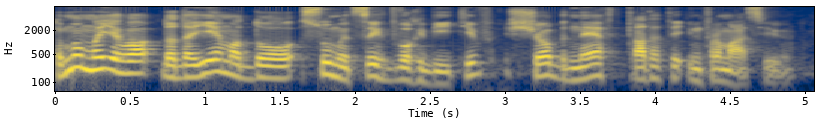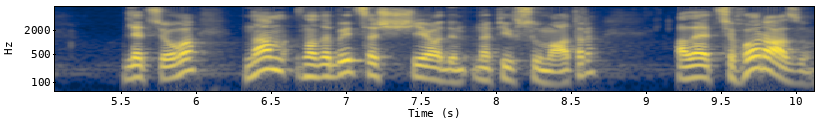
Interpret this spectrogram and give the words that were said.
Тому ми його додаємо до суми цих двох бітів, щоб не втратити інформацію. Для цього нам знадобиться ще один напівсуматор, але цього разу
